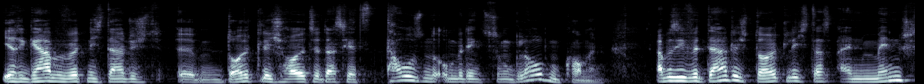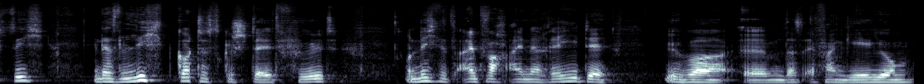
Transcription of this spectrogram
Ihre Gabe wird nicht dadurch ähm, deutlich heute, dass jetzt Tausende unbedingt zum Glauben kommen, aber sie wird dadurch deutlich, dass ein Mensch sich in das Licht Gottes gestellt fühlt und nicht jetzt einfach eine Rede über ähm, das Evangelium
